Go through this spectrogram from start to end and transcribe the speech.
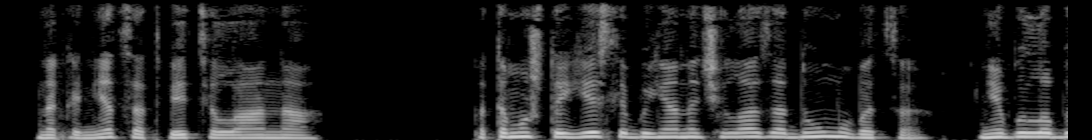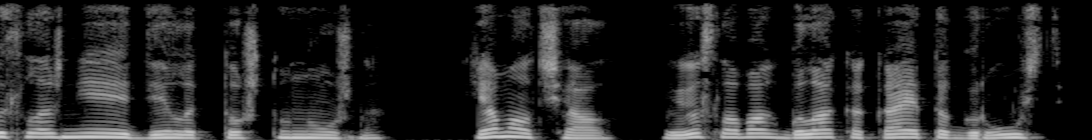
— наконец ответила она, «потому что если бы я начала задумываться, мне было бы сложнее делать то, что нужно». Я молчал, в ее словах была какая-то грусть,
